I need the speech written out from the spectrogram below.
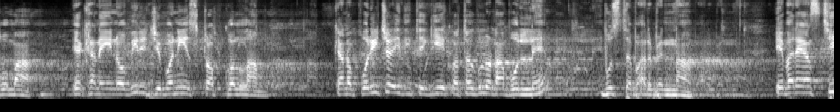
হুমা এখানে এই নবীর জীবনী স্টপ করলাম। কেন পরিচয় দিতে গিয়ে কথাগুলো না বললে বুঝতে পারবেন না। এবারে আসছি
